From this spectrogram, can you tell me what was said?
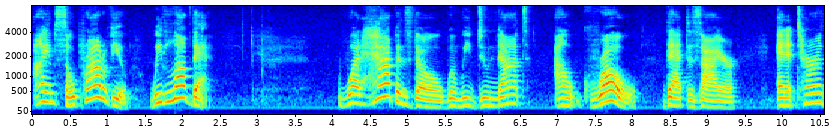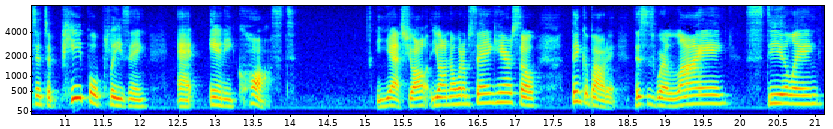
I am so proud of you. We love that. What happens though when we do not outgrow that desire and it turns into people pleasing at any cost? Yes, y'all y'all know what I'm saying here? So think about it. This is where lying, stealing,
